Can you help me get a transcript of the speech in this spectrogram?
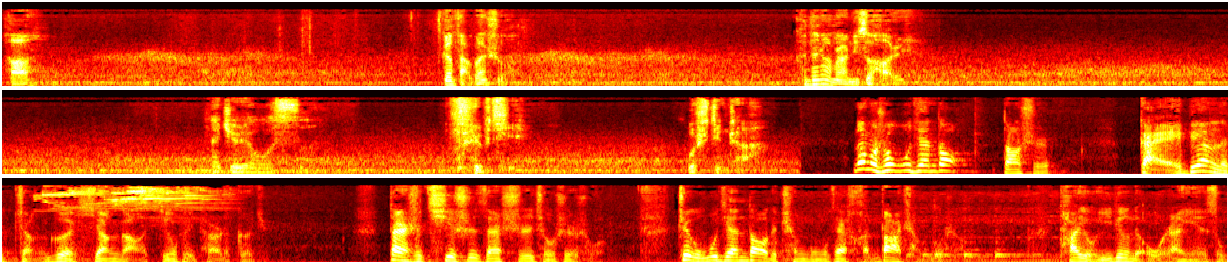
好。跟法官说，看他让不让你做好人。那就让我死。对不起，我是警察。那么说，《无间道》当时改变了整个香港警匪片的格局。但是，其实咱实事求是说，这个《无间道》的成功在很大程度上，它有一定的偶然因素。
